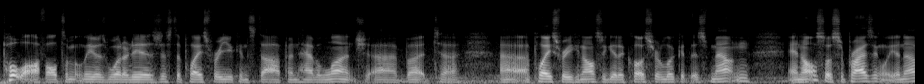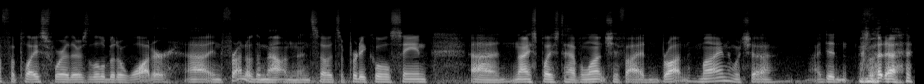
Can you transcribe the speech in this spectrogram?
uh, pull off ultimately is what it is just a place where you can stop and have a lunch uh, but uh, uh, a place where you can also get a closer look at this mountain and also surprisingly enough a place where there's a little bit of water uh, in front of the mountain and so it's a pretty cool scene. Uh, nice place to have lunch if I had brought mine which uh, I didn't but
